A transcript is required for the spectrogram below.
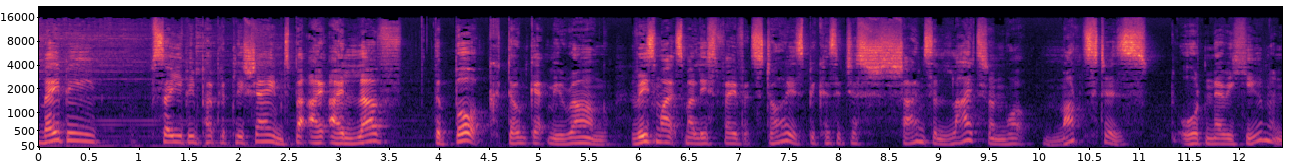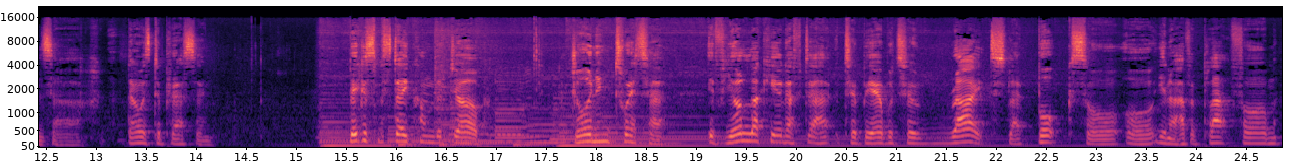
Maybe so you've been publicly shamed, but I, I love the book, don't get me wrong. The reason why it's my least favourite story is because it just shines a light on what monsters ordinary humans are. That was depressing. Biggest mistake on the job joining Twitter. If you're lucky enough to, to be able to write like books or, or you know have a platform,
